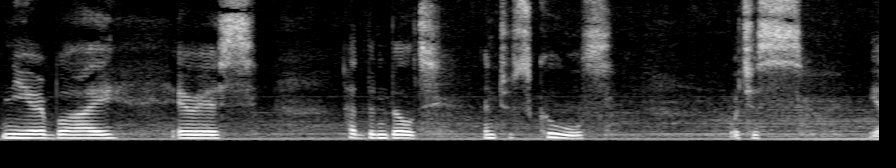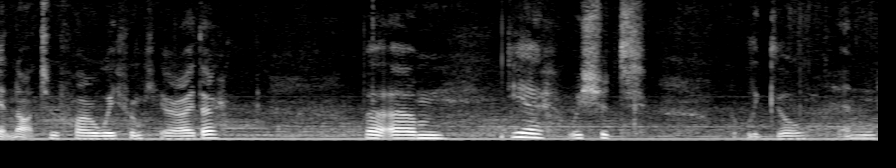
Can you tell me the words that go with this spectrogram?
nearby areas had been built into schools, which is yeah not too far away from here either. But um, yeah, we should probably go and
